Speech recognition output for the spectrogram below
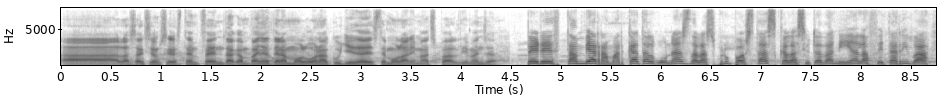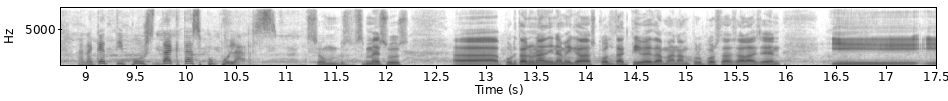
eh, les accions que estem fent de campanya tenen molt bona acollida i estem molt animats pel diumenge. Pérez també ha remarcat algunes de les propostes que la ciutadania l'ha fet arribar en aquest tipus d'actes populars. Som mesos eh, portant una dinàmica d'escolta activa i demanant propostes a la gent i, i,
